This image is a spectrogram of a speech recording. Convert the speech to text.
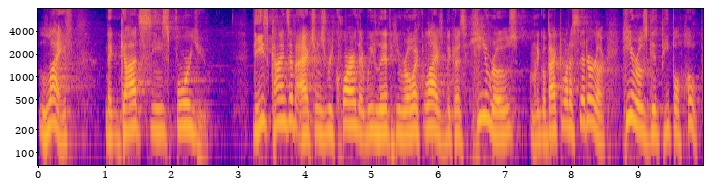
life that God sees for you. These kinds of actions require that we live heroic lives because heroes, I'm gonna go back to what I said earlier, heroes give people hope.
